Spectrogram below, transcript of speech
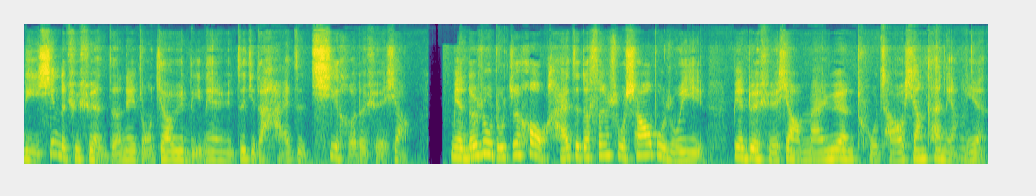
理性的去选择那种教育理念与自己的孩子契合的学校，免得入读之后孩子的分数稍不如意，便对学校埋怨吐槽，相看两厌。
